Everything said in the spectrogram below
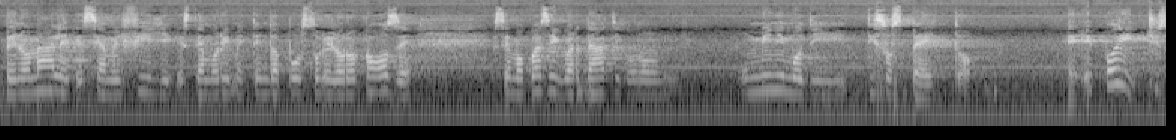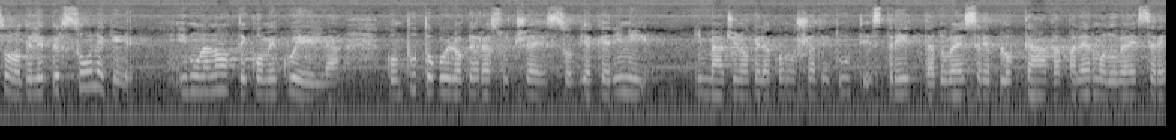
bene o male che siamo i figli che stiamo rimettendo a posto le loro cose, siamo quasi guardati con un, un minimo di, di sospetto. E, e poi ci sono delle persone che in una notte come quella, con tutto quello che era successo, via Carini immagino che la conosciate tutti, è stretta, doveva essere bloccata, a Palermo doveva essere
